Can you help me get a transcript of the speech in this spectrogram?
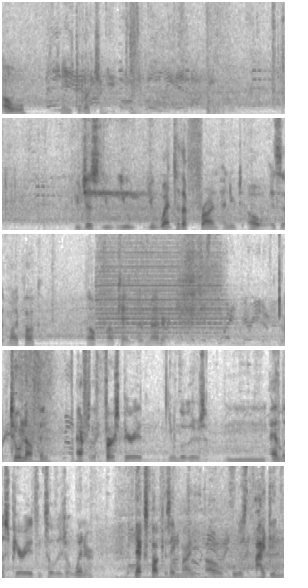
Oh, change direction. You just you you you went to the front and you. Oh, is it my puck? Oh, okay, doesn't matter. Two nothing after the first period, even though there's mm, endless periods until there's a winner. Next puck is a mine. Oh, who is? I didn't.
